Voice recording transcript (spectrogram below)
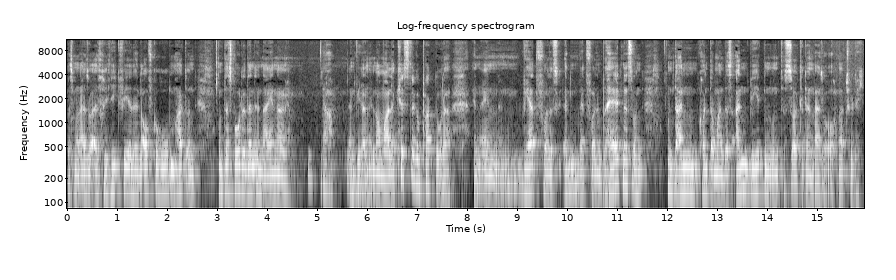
was man also als Reliquie dann aufgehoben hat und, und das wurde dann in eine, ja, entweder eine normale Kiste gepackt oder in ein wertvolles, ein wertvolles Behältnis und und dann konnte man das anbeten und das sollte dann also auch natürlich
